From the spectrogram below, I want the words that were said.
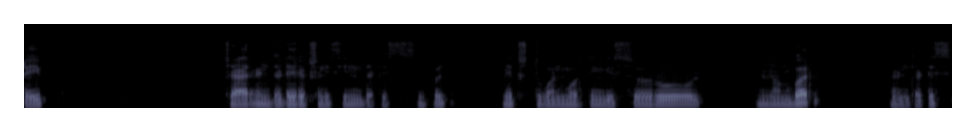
type char and the direction is in that is simple. Next one more thing is uh, roll number and that is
